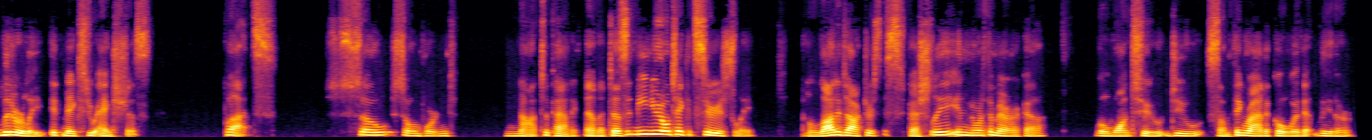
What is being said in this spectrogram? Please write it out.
Literally, it makes you anxious. But so, so important not to panic. Now, that doesn't mean you don't take it seriously. But a lot of doctors, especially in North America, will want to do something radical with it, either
